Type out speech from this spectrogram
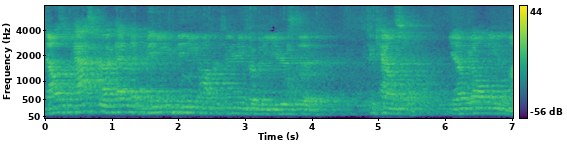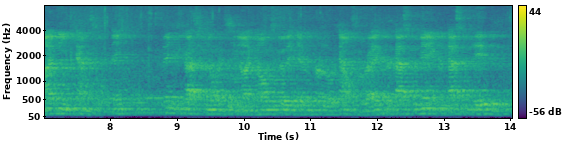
Now, as a pastor, I've had like many, many opportunities over the years to, to counsel. You know, we all need them. I need counsel. Thank you. Thank you, Pastor Noyes. You know, I can always go to him for a little counsel, right? Or Pastor Ming, or Pastor David.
